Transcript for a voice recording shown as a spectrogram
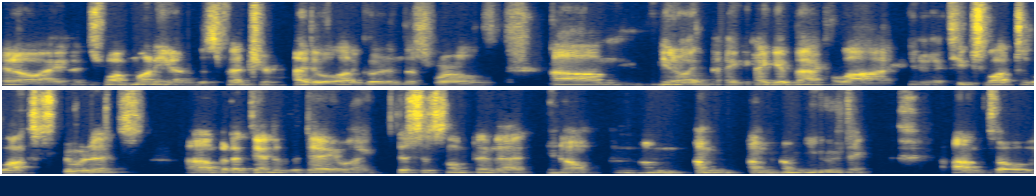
You know, I, I, just want money out of this venture. I do a lot of good in this world. Um, you know, I, I, I, give back a lot. You know, I teach lots and lots of students. Uh, but at the end of the day, like this is something that you know I'm I'm I'm, I'm using. Um, so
